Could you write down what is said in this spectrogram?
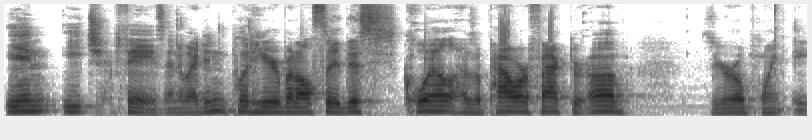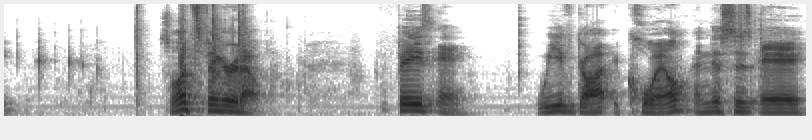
in each phase. Anyway, I didn't put here, but I'll say this coil has a power factor of 0.8. So let's figure it out. Phase A, we've got a coil, and this is a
